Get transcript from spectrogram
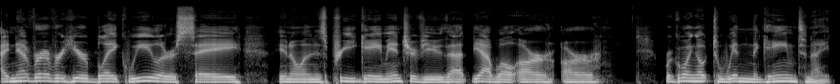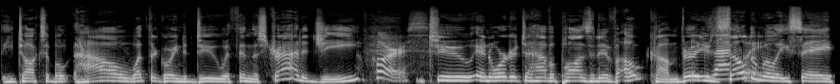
I never ever hear Blake Wheeler say, you know, in his pre-game interview that yeah, well, our our we're going out to win the game tonight. He talks about how what they're going to do within the strategy Of course. to in order to have a positive outcome. Very Exactly. seldom will he say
